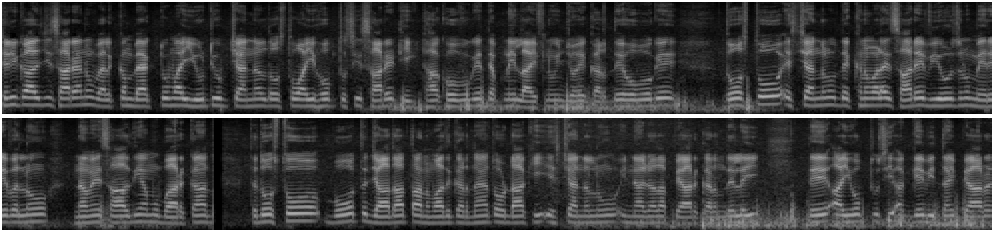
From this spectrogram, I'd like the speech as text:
ਸ਼੍ਰੀ ਅਕਾਲ ਜੀ ਸਾਰਿਆਂ ਨੂੰ welcome back to my YouTube channel ਦੋਸਤੋ ਆਈ ਹੋਪ ਤੁਸੀਂ ਸਾਰੇ ਠੀਕ ਠਾਕ ਹੋਵੋਗੇ ਤੇ ਆਪਣੀ ਲਾਈਫ ਨੂੰ ਇੰਜੋਏ ਕਰਦੇ ਹੋਵੋਗੇ। ਦੋਸਤੋ, ਇਸ ਚੈਨਲ ਨੂੰ ਦੇਖਣ ਵਾਲੇ ਸਾਰੇ ਵਿਊਅਰਸ ਨੂੰ ਮੇਰੇ ਵੱਲੋਂ ਨਵੇਂ ਸਾਲ ਦੀਆਂ ਮੁਬਾਰਕਾਂ। ਤੇ ਦੋਸਤੋ, ਬਹੁਤ ਜ਼ਿਆਦਾ ਧੰਨਵਾਦ ਕਰਦਾ ਹਾਂ ਤੁਹਾਡਾ ਕਿ ਇਸ ਚੈਨਲ ਨੂੰ ਇੰਨਾ ਜ਼ਿਆਦਾ ਪਿਆਰ ਕਰਨ ਦੇ ਲਈ। ਤੇ ਆਈ ਹੋਪ ਤੁਸੀਂ ਅੱਗੇ ਵੀ ਇਦਾਂ ਹੀ ਪਿਆਰ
